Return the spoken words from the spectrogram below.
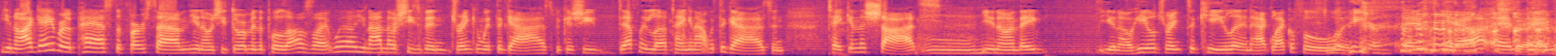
you know, I gave her a pass the first time, you know, she threw him in the pool. I was like, well, you know, I know she's been drinking with the guys because she definitely loved hanging out with the guys and taking the shots, mm-hmm. you know, and they, you know, he'll drink tequila and act like a fool. Well, and, Peter. And, yeah, and, and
